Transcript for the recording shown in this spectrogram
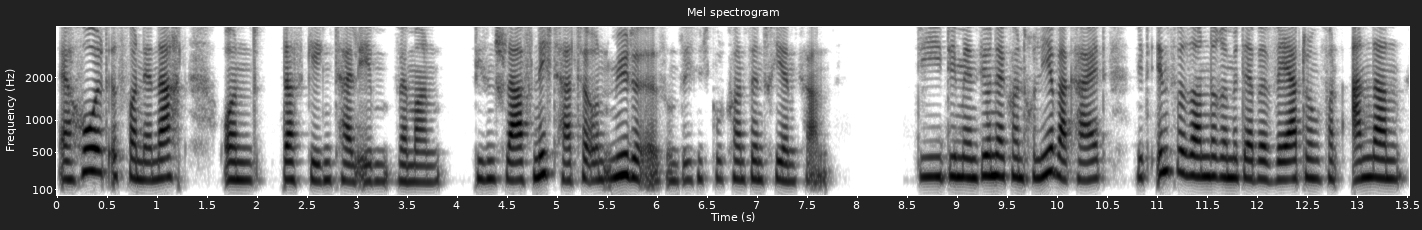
erholt ist von der Nacht und das Gegenteil eben, wenn man diesen Schlaf nicht hatte und müde ist und sich nicht gut konzentrieren kann. Die Dimension der Kontrollierbarkeit wird insbesondere mit der Bewertung von anderen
